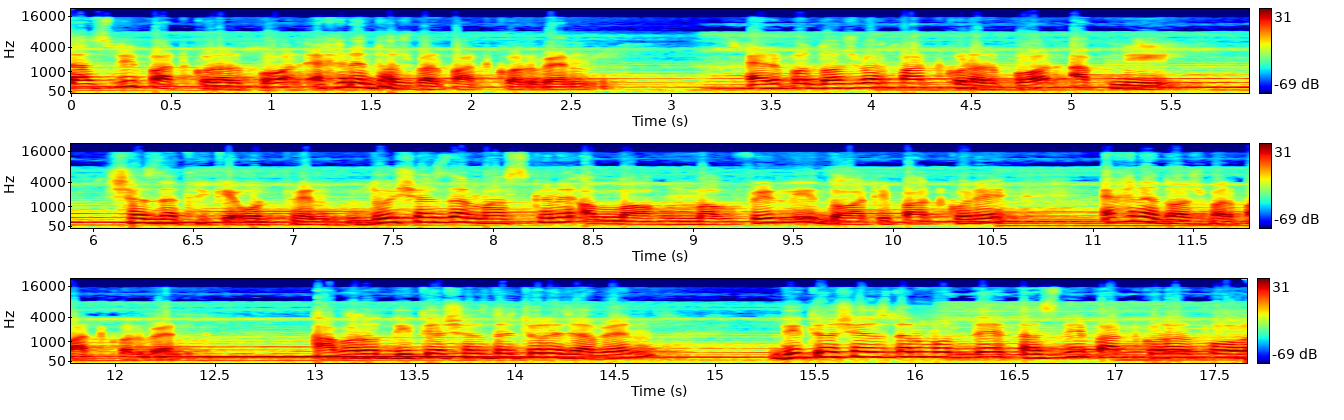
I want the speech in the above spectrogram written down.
তাসবিহ পাঠ করার পর এখানে দশ বার পাঠ করবেন। এরপর দশ বার পাঠ করার পর আপনি সাজদা থেকে উঠবেন। দুই সাজদার মাঝখানে আল্লাহ ফিরলি দোয়াটি পাঠ করে এখানে দশ বার পাঠ করবেন। আবারও দ্বিতীয় সাজদায় চলে যাবেন। দ্বিতীয় সেজদার মধ্যে তাসবি পাঠ করার পর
